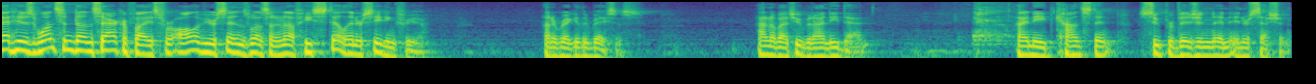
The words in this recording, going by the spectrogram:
that his once and done sacrifice for all of your sins wasn't enough, he's still interceding for you on a regular basis. I don't know about you, but I need that. I need constant supervision and intercession.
